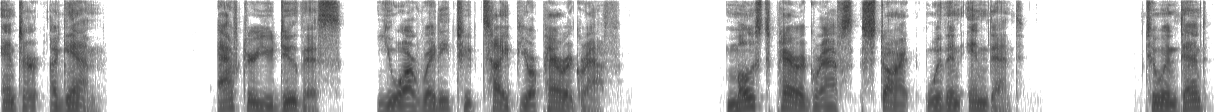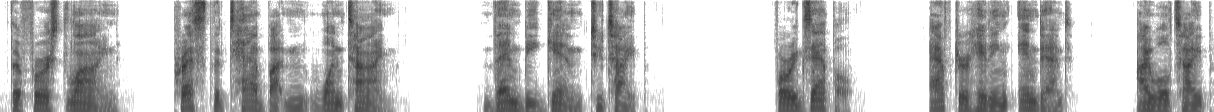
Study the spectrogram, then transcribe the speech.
Enter again. After you do this, you are ready to type your paragraph. Most paragraphs start with an indent. To indent the first line, press the Tab button one time. Then begin to type. For example, after hitting indent, I will type,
